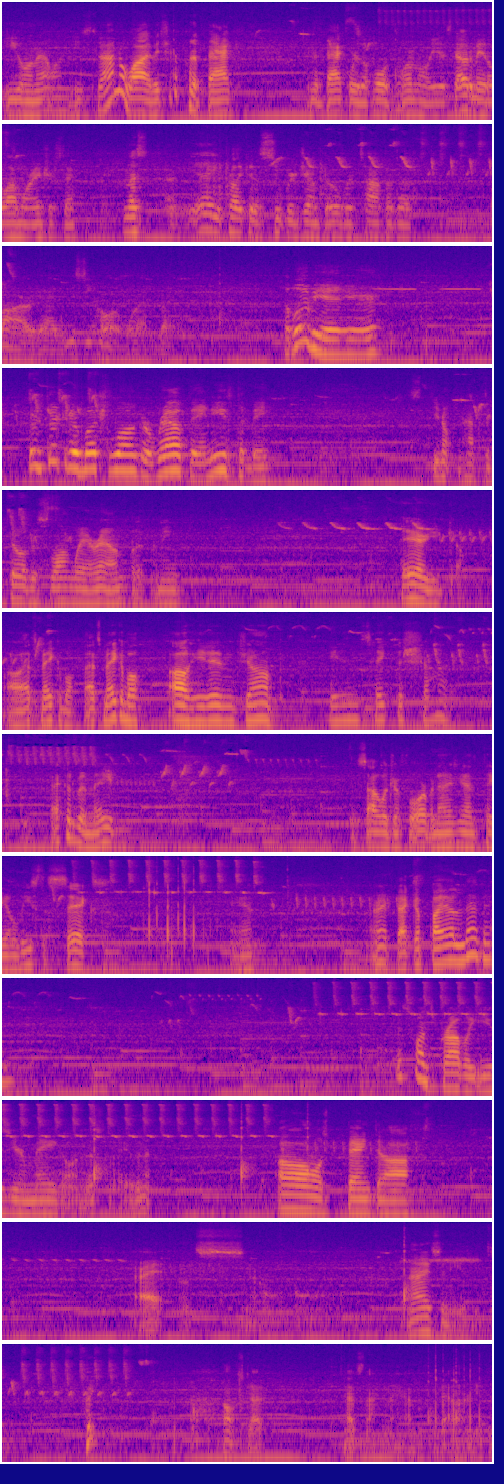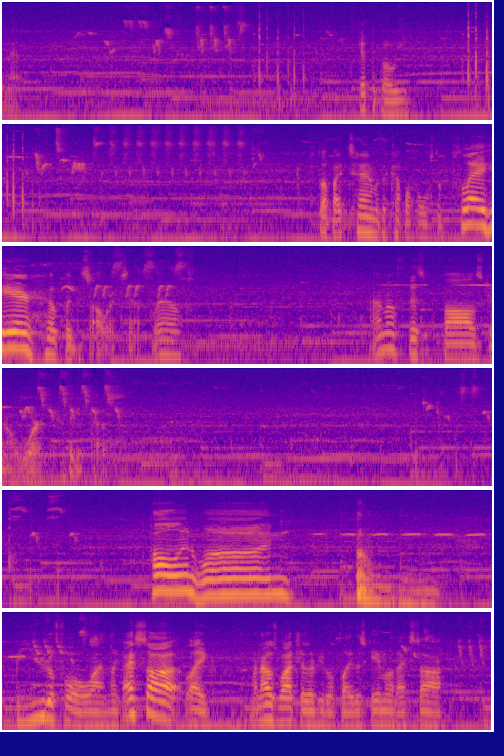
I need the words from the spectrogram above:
Eagle on that one. I don't know why. They should have put it back in the back where the hole normally is. That would have made it a lot more interesting. Unless, uh, yeah, you probably could have super jumped over top of the bar. Yeah, you see hole one, but Oblivion here. They're taking a much longer route than it needs to be. you don't have to go this long way around, but I mean, there you go. Oh, that's makeable. That's makeable. Oh, he didn't jump. He didn't take the shot. That could have been made. Salvage a four, but now he's gonna have to take at least a six. Yeah. Alright, back up by 11. This one's probably easier made going this way, isn't it? Oh, almost banked it off. Alright, let's... Nice and easy. Almost got it. That's not to happen down underneath the net. Get the bogey. Still up by 10 with a couple holes to play here. Hopefully this all works out well. I don't know if this ball's to work. I think it does. Hole in one. Boom. Beautiful line. Like I saw, like when I was watching other people play this game mode, I saw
